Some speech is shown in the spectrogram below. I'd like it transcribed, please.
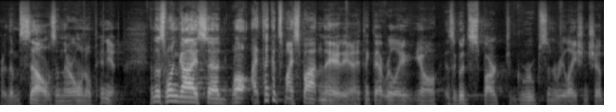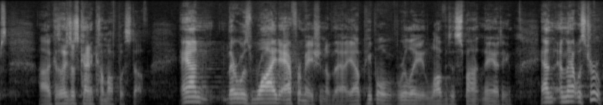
or themselves in their own opinion. And this one guy said, Well, I think it's my spontaneity. I think that really, you know, is a good spark to groups and relationships because uh, I just kind of come up with stuff. And there was wide affirmation of that. Yeah, people really loved his spontaneity. And, and that was true.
